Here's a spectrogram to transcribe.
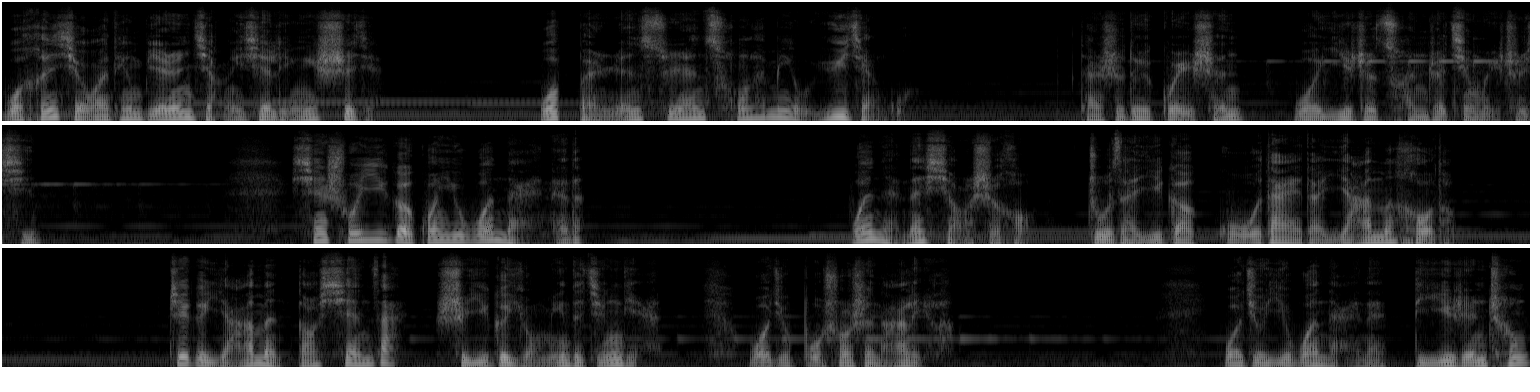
我很喜欢听别人讲一些灵异事件，我本人虽然从来没有遇见过，但是对鬼神我一直存着敬畏之心。先说一个关于我奶奶的，我奶奶小时候住在一个古代的衙门后头。这个衙门到现在是一个有名的景点，我就不说是哪里了。我就以我奶奶第一人称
